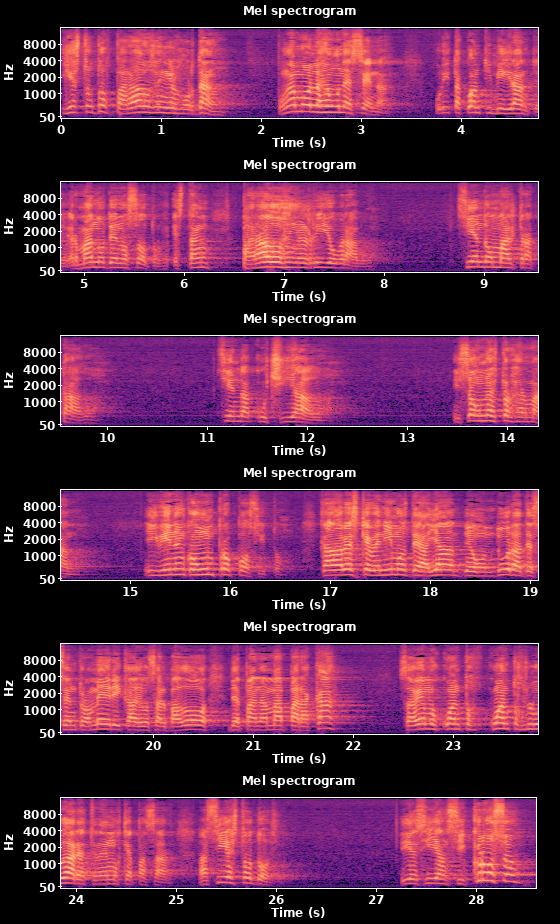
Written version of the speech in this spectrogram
Y estos dos parados en el Jordán, pongámoslas en una escena. Ahorita cuántos inmigrantes, hermanos de nosotros, están parados en el río Bravo, siendo maltratados, siendo acuchillados. Y son nuestros hermanos y vienen con un propósito. Cada vez que venimos de allá, de Honduras, de Centroamérica, de El Salvador, de Panamá para acá, sabemos cuántos, cuántos lugares tenemos que pasar. Así estos dos. Y decían, si cruzo,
